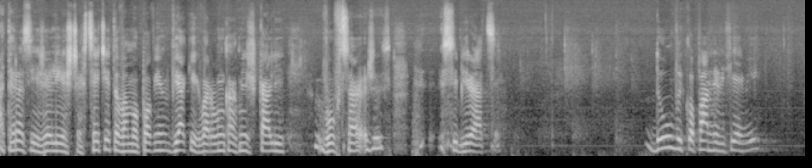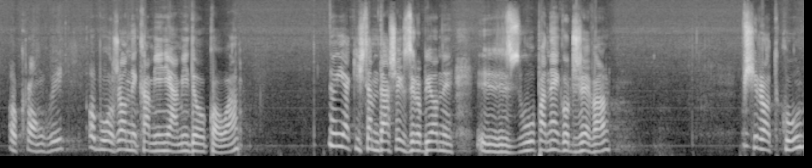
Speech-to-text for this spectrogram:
A teraz, jeżeli jeszcze chcecie, to wam opowiem, w jakich warunkach mieszkali wówczas Sybiracy. Dół wykopany w ziemi, okrągły, obłożony kamieniami dookoła. No i jakiś tam daszek zrobiony y, z łupanego drzewa. W środku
